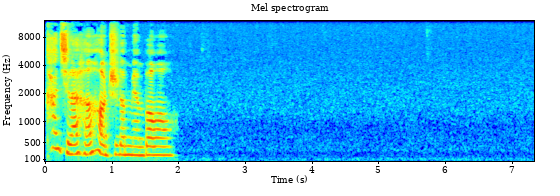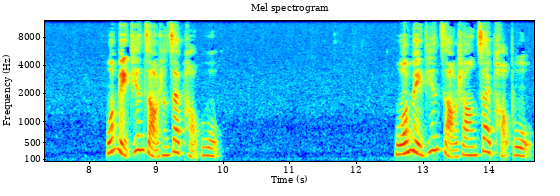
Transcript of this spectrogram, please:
看起来很好吃的面包哦。我每天早上在跑步。我每天早上在跑步。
